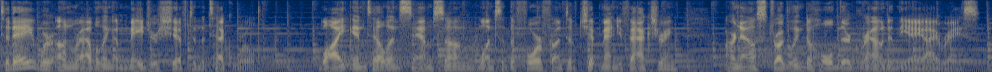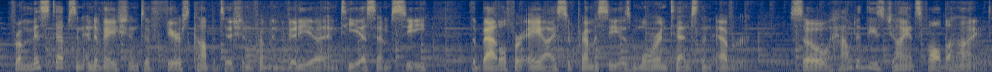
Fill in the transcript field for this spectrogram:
Today, we're unraveling a major shift in the tech world. Why Intel and Samsung, once at the forefront of chip manufacturing, are now struggling to hold their ground in the AI race. From missteps in innovation to fierce competition from NVIDIA and TSMC, the battle for AI supremacy is more intense than ever. So how did these giants fall behind?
